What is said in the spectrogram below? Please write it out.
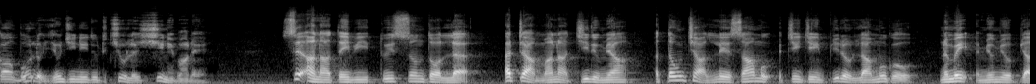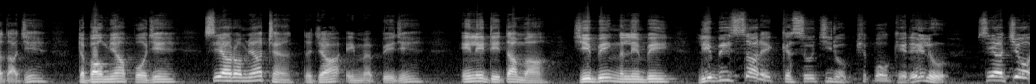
ကောင်းဘူးလို့ယုံကြည်နေသူတချို့လည်းရှိနေပါတယ်။စစ်အာဏာသိမ်းပြီးသွေးစွန်းသောလက်အတ္တမာနကြီးသူများအတုံးချလှည့်စားမှုအကြိမ်ကြိမ်ပြုလုပ်လာမှုကိုနမိတ်အမျိုးမျိုးပြသခြင်းတပေါင်းများပေါ်ခြင်း ဆရာတော်များထံတရားအိမ်မက်ပေးခြင်းအင်းလေးဒေတာမှာရေဘေးငလင်ဘေးလီဘေးစတဲ့ကဆိုးကြီးတို့ဖြစ်ပေါ်ခဲ့တယ်လို့ဆရာကျော်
